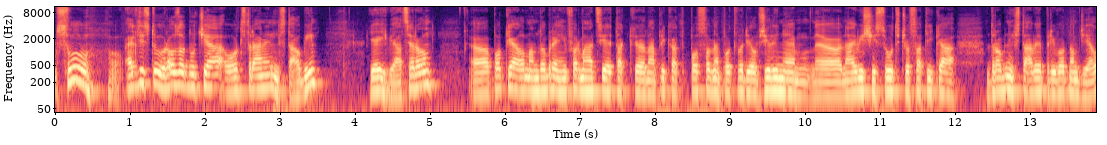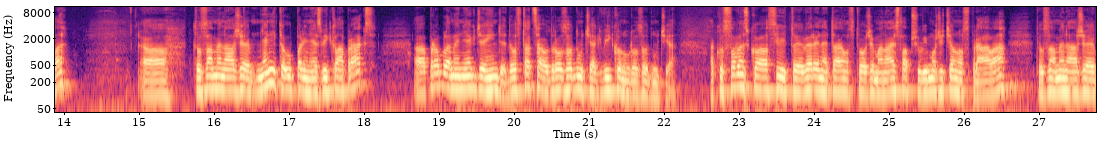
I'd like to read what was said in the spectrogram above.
Sú, existujú rozhodnutia o odstránení stavby, je ich viacero. Pokiaľ mám dobré informácie, tak e, napríklad posledné potvrdil v Žiline e, najvyšší súd, čo sa týka drobných stavieb pri vodnom diele. To znamená, že není to úplne nezvyklá prax, a problém je niekde inde. Dostať sa od rozhodnutia k výkonu rozhodnutia. Ako Slovensko asi to je verejné tajomstvo, že má najslabšiu vymožiteľnosť práva. To znamená, že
